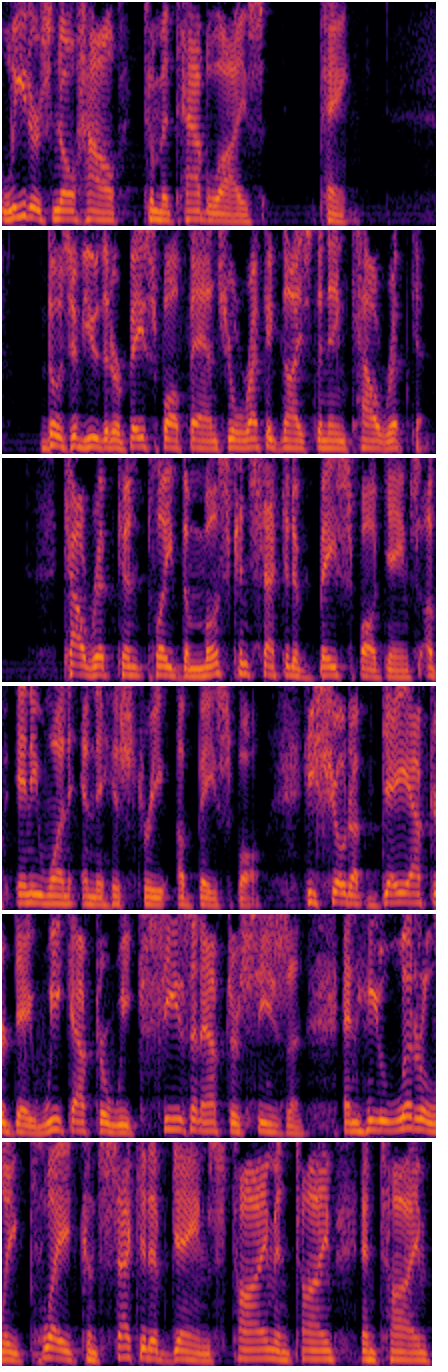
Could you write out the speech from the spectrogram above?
leaders know how to metabolize pain. Those of you that are baseball fans, you'll recognize the name Cal Ripken. Cal Ripken played the most consecutive baseball games of anyone in the history of baseball. He showed up day after day, week after week, season after season, and he literally played consecutive games time and time and time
